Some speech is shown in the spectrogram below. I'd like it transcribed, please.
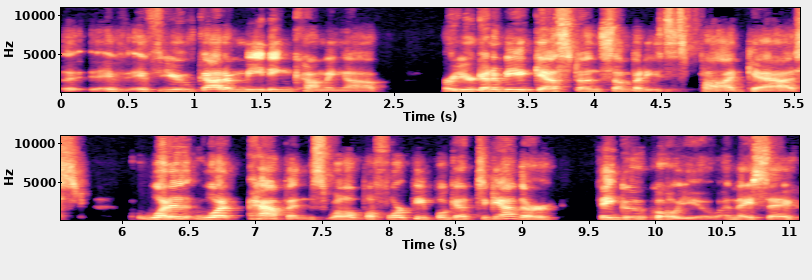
if, if you've got a meeting coming up, or you're going to be a guest on somebody's podcast, what is what happens? Well, before people get together, they Google you and they say,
